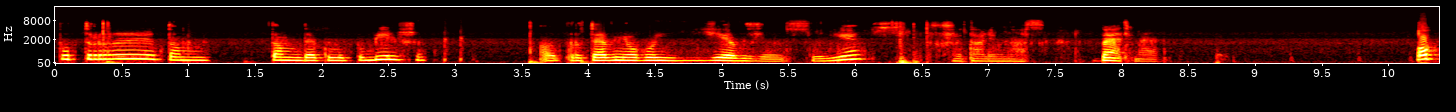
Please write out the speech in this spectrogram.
по три, там, там деколи побільше. Але проте в нього є вже своє. Що далі в нас? Бетмен. Оп!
